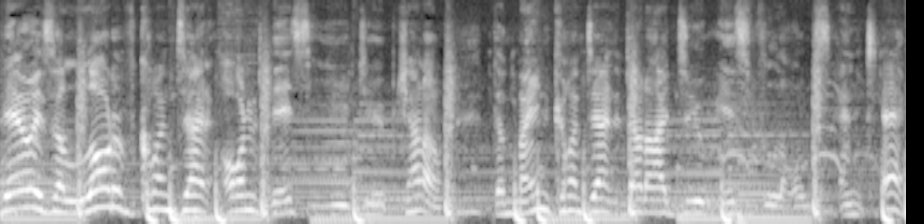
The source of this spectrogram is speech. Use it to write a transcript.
There is a lot of content on this YouTube channel. The main content that I do is vlogs and tech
